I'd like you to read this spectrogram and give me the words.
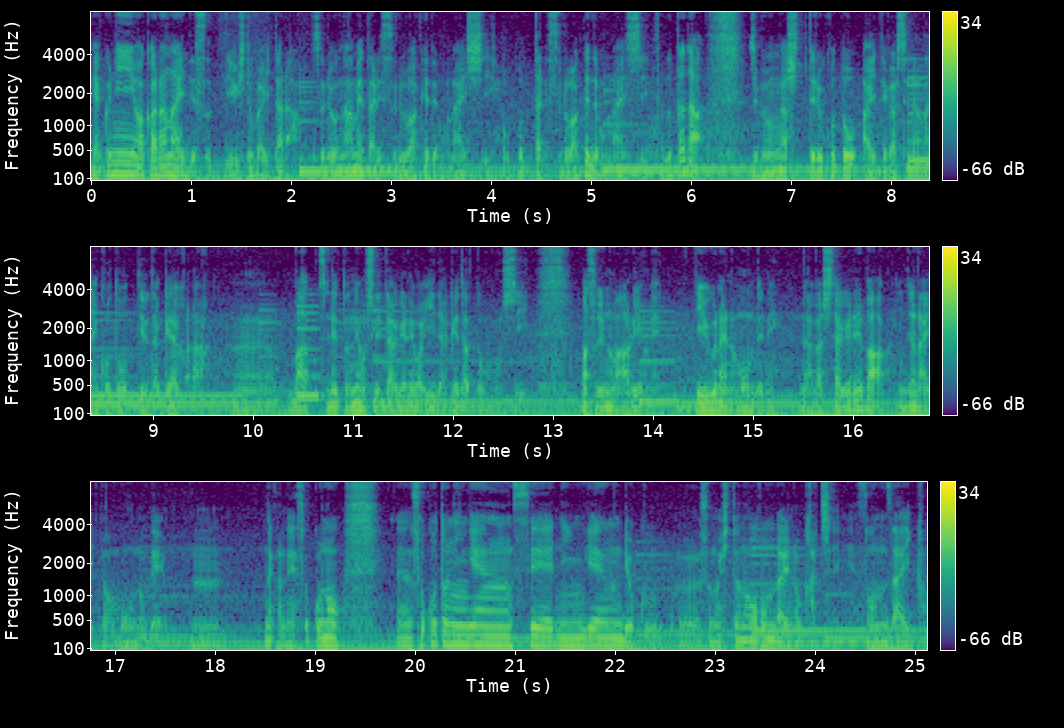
逆にわからないですっていう人がいたらそれを舐めたりするわけでもないし怒ったりするわけでもないしただただ自分が知ってること相手が知らないことっていうだけだから、うん、まあスレッとね教えてあげればいいだけだと思うしまあそういうのはあるよねっていうぐらいのもんでね流してあげればいいんじゃないと思うので、うん、なんかねそこのそこと人間性人間力その人の本来の価値存在感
